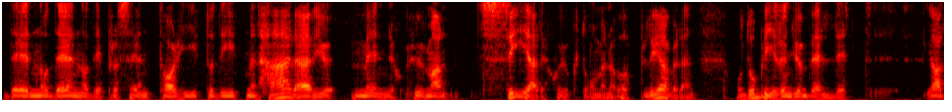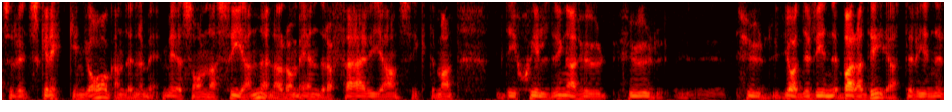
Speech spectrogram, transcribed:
den och den och det är procenttal hit och dit. Men här är ju människ- hur man ser sjukdomen och upplever den. Och då blir den ju väldigt alltså det är skräckinjagande med, med sådana scener när de ändrar färg i ansiktet. Man, det är skildringar hur, hur, hur ja, det rinner, bara det att det rinner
